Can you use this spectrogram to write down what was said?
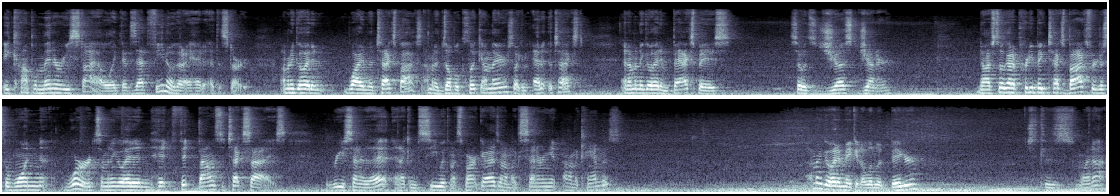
a complementary style like that Zapfino that I had at the start. I'm going to go ahead and widen the text box. I'm going to double click on there so I can edit the text. And I'm going to go ahead and backspace so it's just Jenner. Now I've still got a pretty big text box for just the one word, so I'm going to go ahead and hit fit bounds to text size. Recenter that, and I can see with my smart guides when I'm like centering it on the canvas. I'm to go ahead and make it a little bit bigger, just because why not?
